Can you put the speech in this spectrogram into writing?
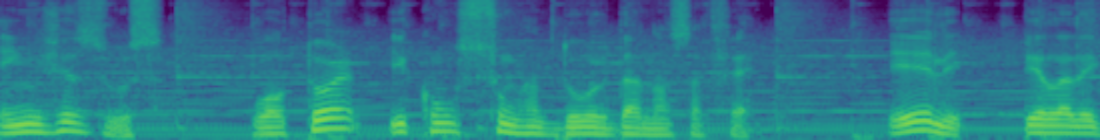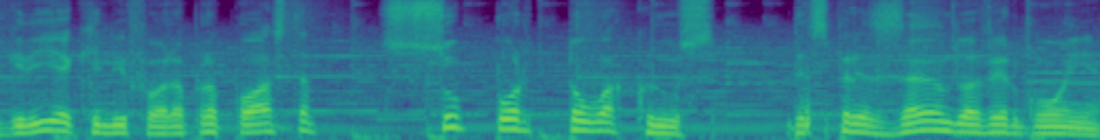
em Jesus, o Autor e Consumador da nossa fé. Ele, pela alegria que lhe fora proposta, suportou a cruz, desprezando a vergonha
